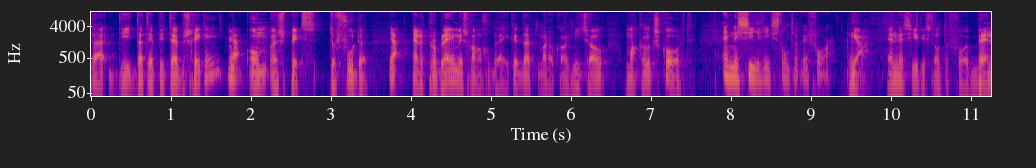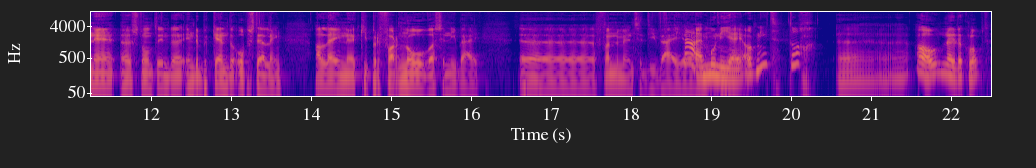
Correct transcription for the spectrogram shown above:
daar, die, dat heb je ter beschikking Ja. om een spits te voeden. Ja, En het probleem is gewoon gebleken dat Marokko niet zo makkelijk scoort. en Nesiri stond er weer voor. Ja, en Nesiri stond ervoor. Benet eh, stond in de, in de bekende opstelling. Alleen eh, keeper Farnol was er niet bij. eh, van de mensen die wij... Nou, en Mounier ook niet, toch? Eh, oh, nee, dat klopt.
